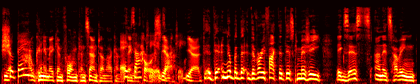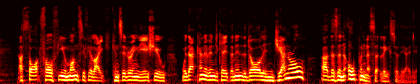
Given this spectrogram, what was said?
should Yeah, they How can you make informed consent on that kind of Exactly, thing? Of course, exactly. Yeah, yeah. The- the- no, but the, the very fact that this committee exists and it's having a thoughtful few months, if you like, considering the issue, would that kind of indicate that in the Dáil in general, uh, there's an openness at least to the idea.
